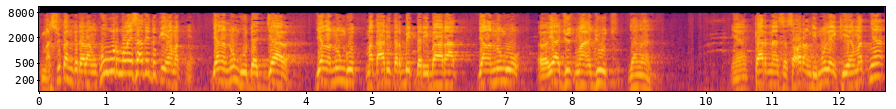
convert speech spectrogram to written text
dimasukkan ke dalam kubur, mulai saat itu kiamatnya. Jangan nunggu dajjal, jangan nunggu matahari terbit dari barat, jangan nunggu uh, Yajuj Ma'juj, jangan. Ya, karena seseorang dimulai kiamatnya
